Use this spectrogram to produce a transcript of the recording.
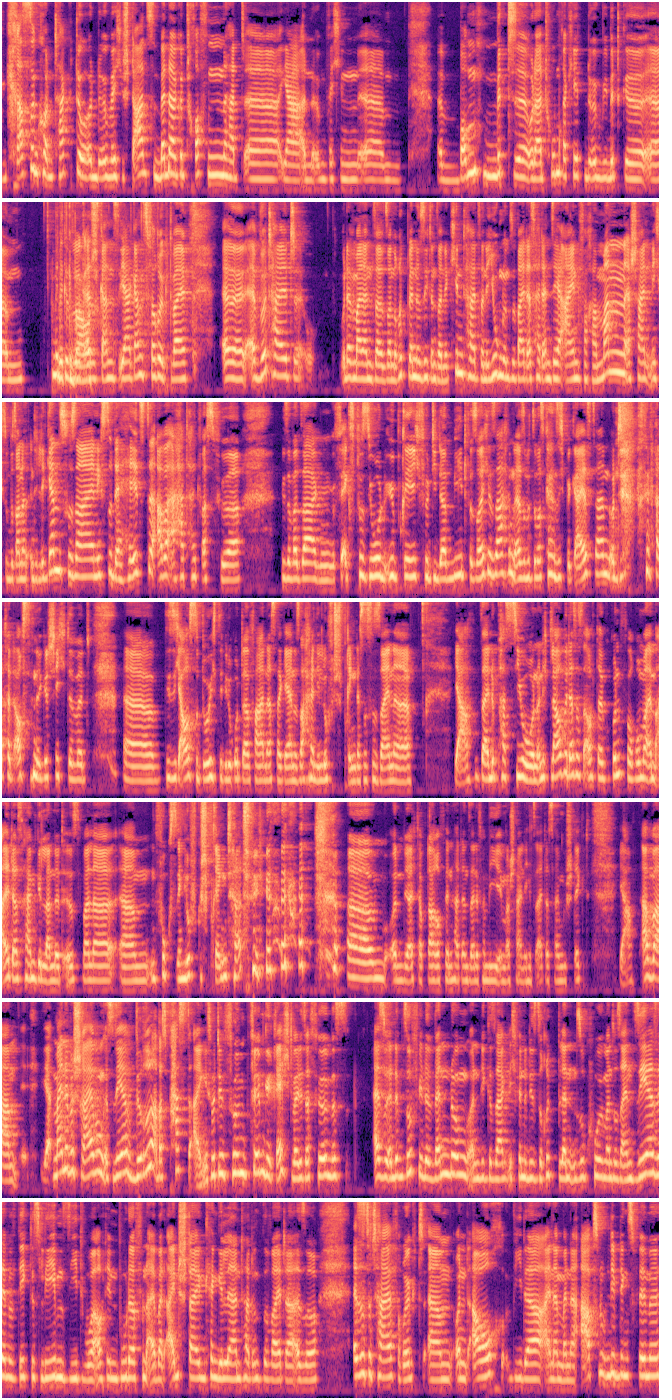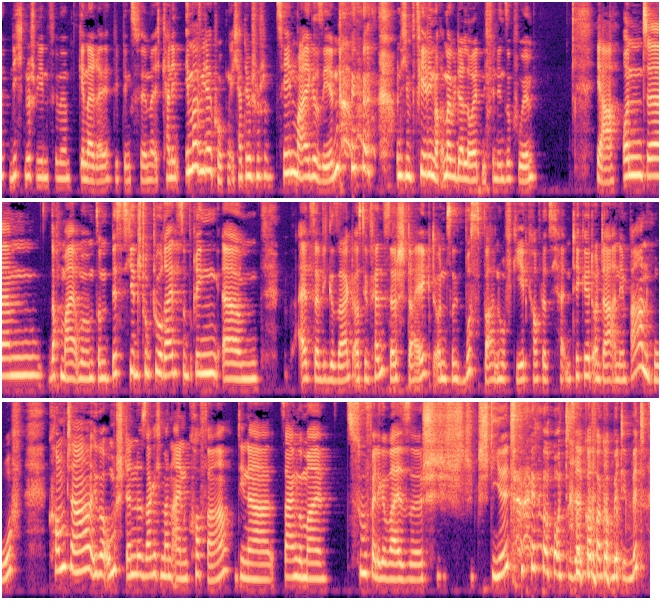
krasse Kontakte und irgendwelche Staatsmänner getroffen, hat äh, ja an irgendwelchen ähm, äh, Bomben mit äh, oder Atomraketen irgendwie mitge, ähm, mitgewirkt. Also ganz, ja, ganz verrückt, weil äh, er wird halt oder wenn man dann seine Rückblende sieht in seine Kindheit, seine Jugend und so weiter, ist halt ein sehr einfacher Mann. Er scheint nicht so besonders intelligent zu sein, nicht so der hellste, aber er hat halt was für wie soll man sagen, für Explosionen übrig, für Dynamit, für solche Sachen. Also mit sowas kann er sich begeistern und hat halt auch so eine Geschichte mit, äh, die sich auch so durchzieht, wie du runterfahren, dass er gerne Sachen in die Luft springt. Das ist so seine, ja, seine Passion. Und ich glaube, das ist auch der Grund, warum er im Altersheim gelandet ist, weil er ähm, einen Fuchs in die Luft gesprengt hat. ähm, und ja, ich glaube, daraufhin hat dann seine Familie ihn wahrscheinlich ins Altersheim gesteckt. Ja, aber ja, meine Beschreibung ist sehr wirr, aber es passt eigentlich. Es wird dem Film, Film gerecht, weil dieser Film ist also er nimmt so viele Wendungen und wie gesagt, ich finde diese Rückblenden so cool, wenn man so sein sehr, sehr bewegtes Leben sieht, wo er auch den Bruder von Albert Einstein kennengelernt hat und so weiter. Also es ist total verrückt ähm, und auch wieder einer meiner absoluten Lieblingsfilme, nicht nur Schwedenfilme, generell Lieblingsfilme. Ich kann ihn immer wieder gucken. Ich habe den schon, zehnmal gesehen und ich empfehle ihn auch immer wieder Leuten. Ich finde ihn so cool. Ja, und ähm, nochmal, um so ein bisschen Struktur reinzubringen, ähm, als er, wie gesagt, aus dem Fenster steigt und zum Busbahnhof geht, kauft er sich halt ein Ticket und da an dem Bahnhof kommt er über Umstände, sag ich mal, in einen Koffer, den er, sagen wir mal, zufälligerweise stiehlt und dieser Koffer kommt mit ihm mit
